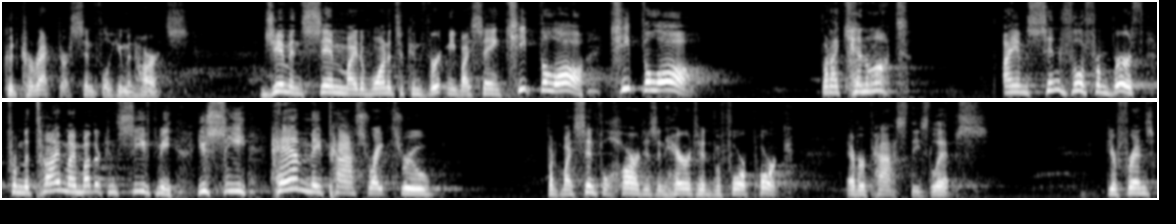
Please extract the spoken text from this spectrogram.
could correct our sinful human hearts. Jim and Sim might have wanted to convert me by saying, Keep the law, keep the law. But I cannot. I am sinful from birth, from the time my mother conceived me. You see, ham may pass right through, but my sinful heart is inherited before pork ever passed these lips. Dear friends,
